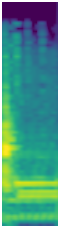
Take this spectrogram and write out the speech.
you.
